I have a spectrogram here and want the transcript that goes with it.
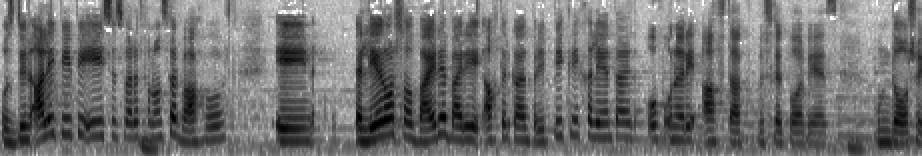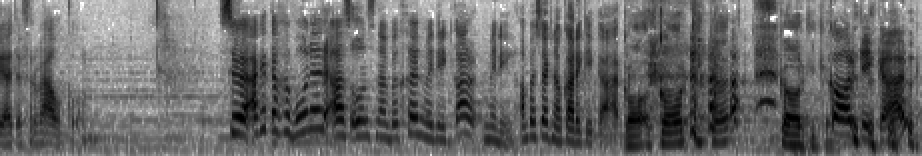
Ons doen al die PPE's soos wat dit van ons verwag word en 'n Leerder sal beide by die agterkant by die piknikgeleentheid of onder die afdak beskikbaar wees om daar sou jou te verwelkom. So ek het nou gewonder as ons nou begin met die kar met die amper sê ek nou karretjie kerk. Ka kaartjie kerk, kaartjie kerk. Kaartjie kerk.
